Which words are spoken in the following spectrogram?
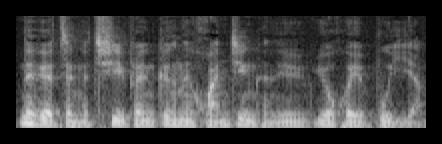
那个整个气氛跟那个环境可能又又会不一样。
